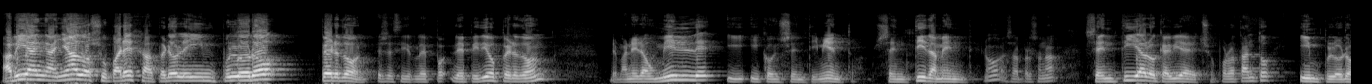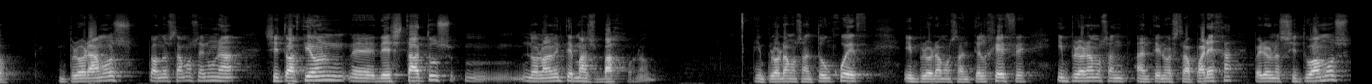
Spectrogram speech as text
Había engañado a su pareja, pero le imploró perdón, es decir, le, pidió perdón de manera humilde y, con sentimiento, sentidamente. Esa persona sentía lo que había hecho, por lo tanto, imploró. Imploramos cuando estamos en una situación eh, de estatus mm, normalmente más bajo, imploramos ante un juez, imploramos ante el jefe, imploramos ante nuestra pareja, pero nos situamos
